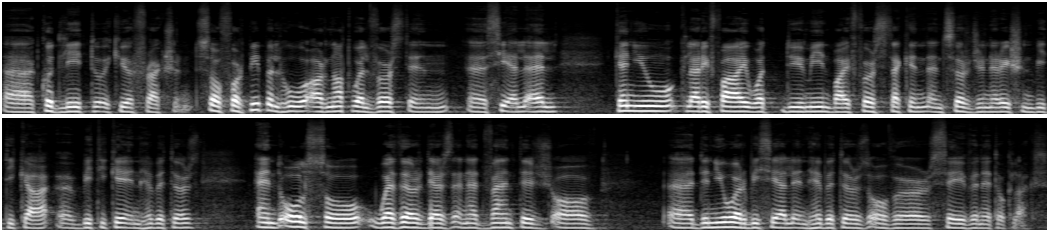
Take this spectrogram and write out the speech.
uh, could lead to a cure fraction. So, for people who are not well versed in uh, CLL, can you clarify what do you mean by first, second, and third generation BTK, uh, BTK inhibitors, and also whether there's an advantage of Uh, the newer BCL inhibitors over, say, venetoclax?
